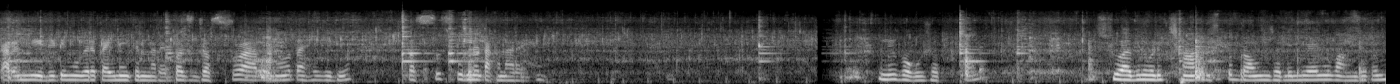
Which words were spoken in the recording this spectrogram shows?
कारण मी एडिटिंग वगैरे काही नाही करणार आहे. बस जसं बनवत आहे व्हिडिओ तसंच पूर्ण टाकणार आहे. तुम्ही बघू शकता. सोयाबीन वडी छान दिसतं ब्राऊन झालेली आहे. आणि वांगे पण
